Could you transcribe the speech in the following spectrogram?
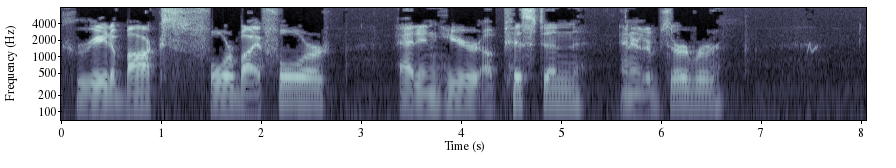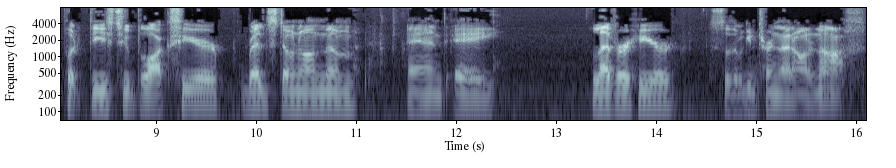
create a box 4 by 4 add in here a piston and an observer. Put these two blocks here, redstone on them, and a lever here so that we can turn that on and off.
